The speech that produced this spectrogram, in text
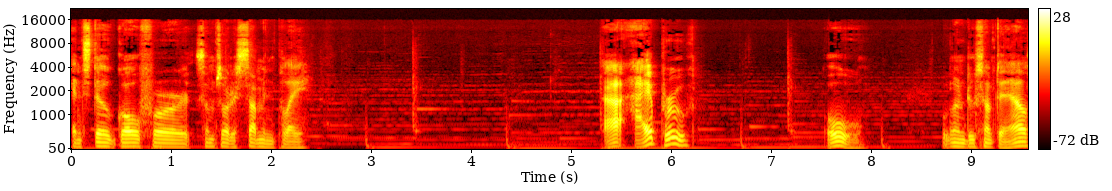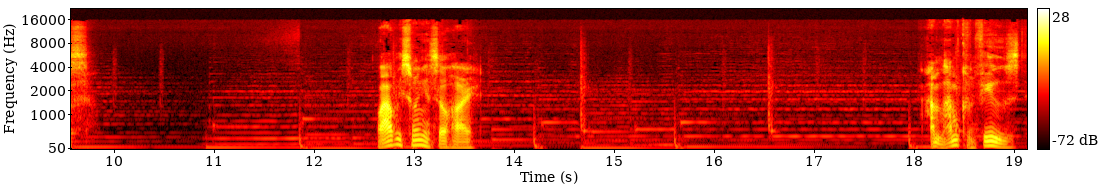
and still go for some sort of summon play. I, I approve. Oh, we're gonna do something else. Why are we swinging so hard? I'm I'm confused.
